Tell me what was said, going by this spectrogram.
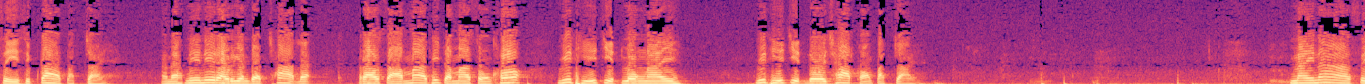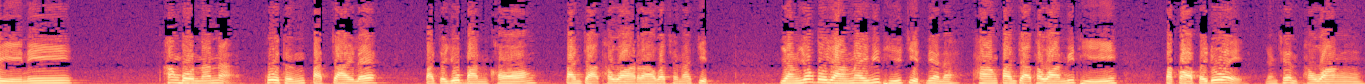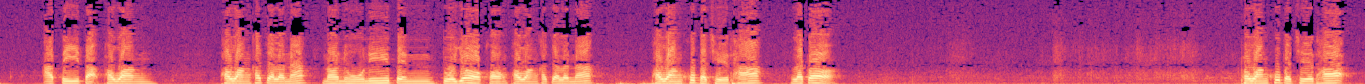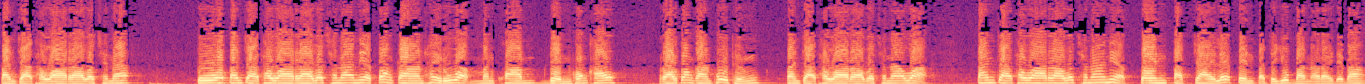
สี่สิบเก้าปัจจัยนะนี่นี่เราเรียนแบบชาติแล้วเราสามารถที่จะมาสงเคราะห์วิถีจิตลงในวิถีจิตโดยชาติของปัจจัย ในหน้าสี่นี้ข้างบนนั้นน่ะ พูดถึงปัจจัยและปัจจยุบันของปัญจทวาราวัชนะจิต อย่างยกตัวอย่างในวิถีจิตเนี่ยนะทางปัญจทวารวิถีประกอบไปด้วย อย่างเช่นผวังอตีตะผวังผวังขจรณะนอนหนูนี้เป็นตัวย่อของผวังขจรณะผวังคุปเฉทะ แล้วก็ผวังคู่ปเชทะ ปัญจทวาราวัชนะ ตัวปัญจทวาราวัชนะเนี่ยต้องการให้รู้ว่ามันความเด่นของเขา เราต้องการพูดถึงปัญจทวาราวัชนะว่า ปัญจทวาราวัชนะเนี่ยเป็นปัจจัยและเป็นปัจจยุบันอะไรได้บ้าง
